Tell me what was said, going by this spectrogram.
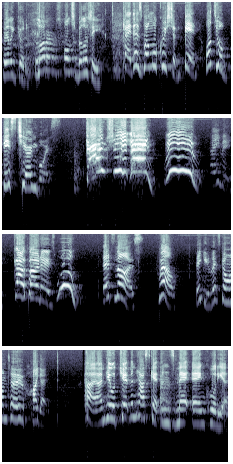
really good. A lot of responsibility. Okay, there's one more question. Ben, what's your best cheering voice? Go Shetland! Woo! Amy. Go ponies! Woo! That's nice. Well, thank you. Let's go on to Highgate. Hi, I'm here with Chapman House Captains Matt and Claudia.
